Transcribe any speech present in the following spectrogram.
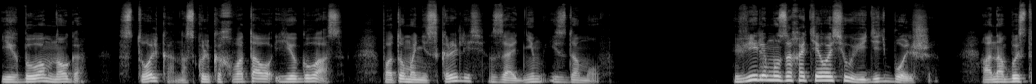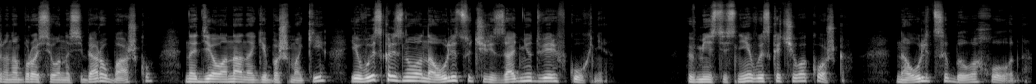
Их было много, столько, насколько хватало ее глаз. Потом они скрылись за одним из домов. Вильяму захотелось увидеть больше. Она быстро набросила на себя рубашку, надела на ноги башмаки и выскользнула на улицу через заднюю дверь в кухне. Вместе с ней выскочила кошка. На улице было холодно.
